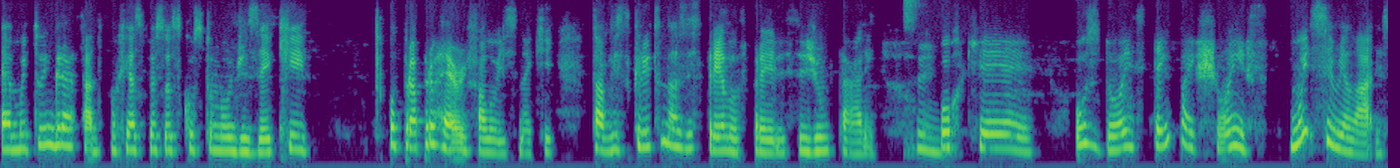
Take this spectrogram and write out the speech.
é muito engraçado porque as pessoas costumam dizer que o próprio Harry falou isso, né? Que estava escrito nas estrelas para eles se juntarem. Sim. Porque os dois têm paixões muito similares,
